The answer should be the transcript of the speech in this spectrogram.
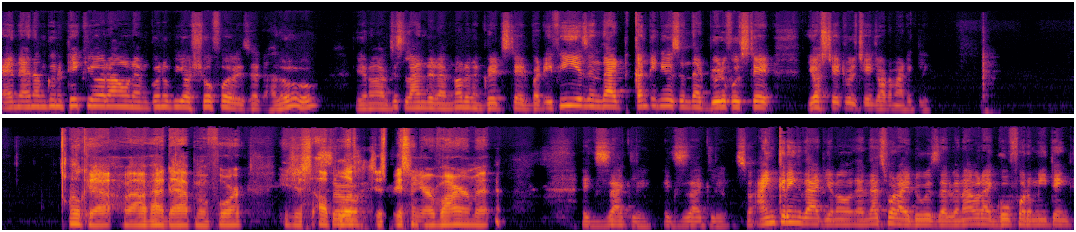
and and I'm going to take you around. I'm going to be your chauffeur. He said, "Hello." You know, I've just landed. I'm not in a great state. But if he is in that continuous in that beautiful state, your state will change automatically. Okay, I've had that happen before. You just uplift so, just based on your environment. exactly, exactly. So anchoring that, you know, and that's what I do is that whenever I go for a meeting,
